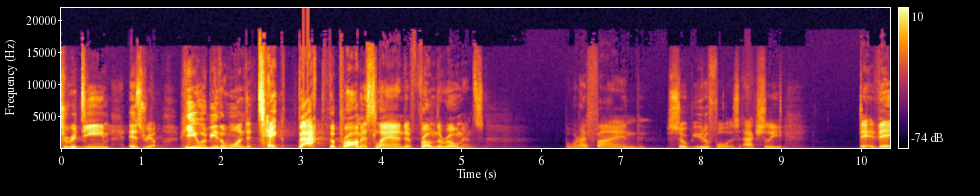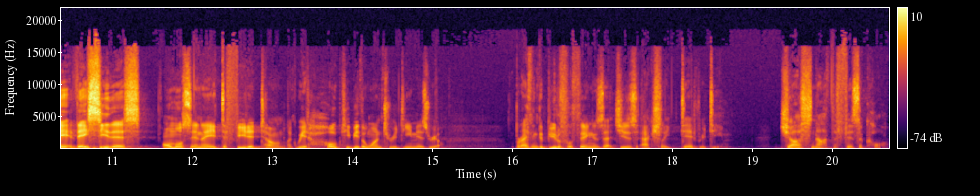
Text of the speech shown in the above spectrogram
to redeem Israel. He would be the one to take back the promised land from the Romans. But what I find so beautiful is actually they, they, they see this almost in a defeated tone. Like we had hoped he'd be the one to redeem Israel. But I think the beautiful thing is that Jesus actually did redeem, just not the physical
